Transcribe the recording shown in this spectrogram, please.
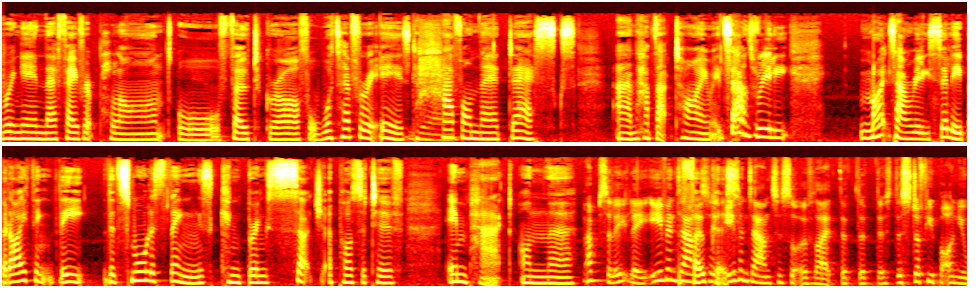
bring in their favorite plant or photograph or whatever it is to Yeah. have on their desks and have that time. It sounds really might sound really silly, but I think the the smallest things can bring such a positive impact on the Absolutely, even down focus. to even down to sort of like the the, the, the stuff you put on your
